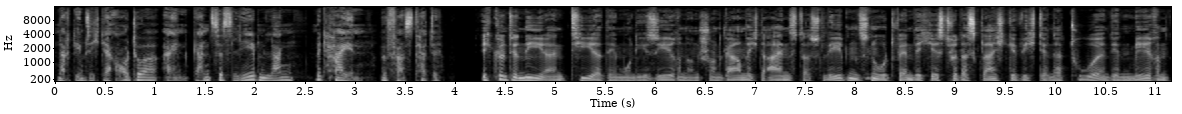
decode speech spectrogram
nachdem sich der Autor ein ganzes Leben lang mit Haien befasst hatte. Ich könnte nie ein Tier dämonisieren und schon gar nicht eins, das lebensnotwendig ist für das Gleichgewicht der Natur in den Meeren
